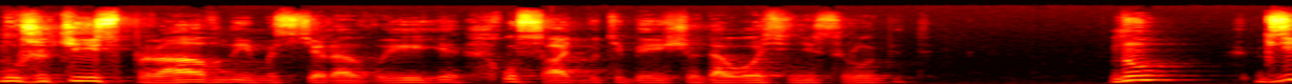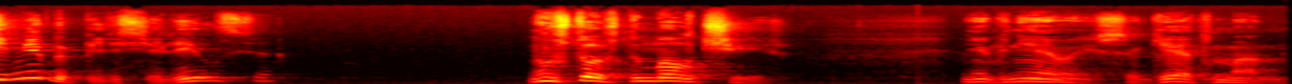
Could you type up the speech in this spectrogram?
Мужики исправные, мастеровые, усадьбу тебе еще до осени срубят. Ну, к зиме бы переселился. Ну что ж ты молчишь? Не гневайся, Гетман.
